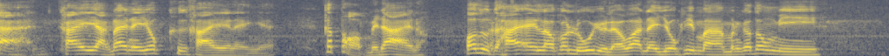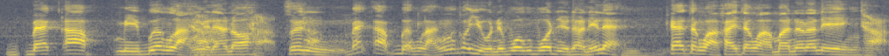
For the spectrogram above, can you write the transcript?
ล่ะ ใครอยากได้นายกคือใครอะไรอย่างเงี้ยก็ตอบไม่ได้เนาะเพราะสุดท้ายไอ้เราก็รู้อยู่แล้วว่านายกที่มามันก็ต้องมีแบ็กอัพมีเบื้องหลังครับอยู่แล้วเนาะครับซึ่งครับแบ็กอัพเบื้องหลังก็อยู่ในวงวนอยู่แถวนี้แหละ แค่จังหวะใครจังหวะมันเท่านั้นเอง ครับ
